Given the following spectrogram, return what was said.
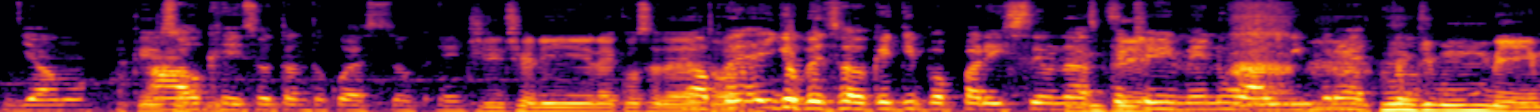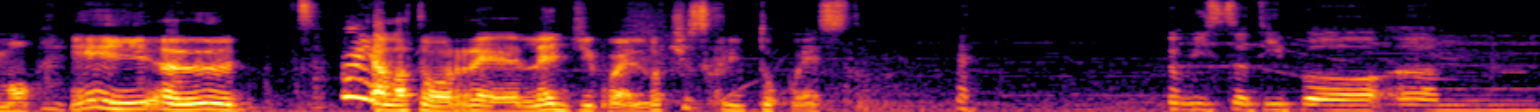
andiamo. Ok, ah, so- ok, soltanto questo, ok. Ci dice lì le cose delle No, torri. pe- io pensavo che tipo apparisse una Sì. specie di menu al libretto. tipo un memo. Ehi, eh, Se vai alla torre e leggi quello, c'è scritto questo. Ho visto tipo... ehm,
